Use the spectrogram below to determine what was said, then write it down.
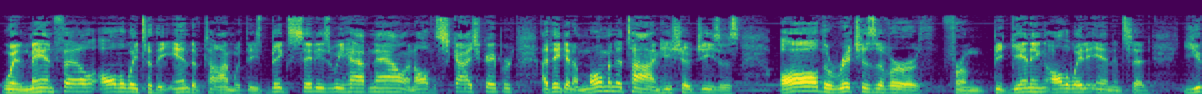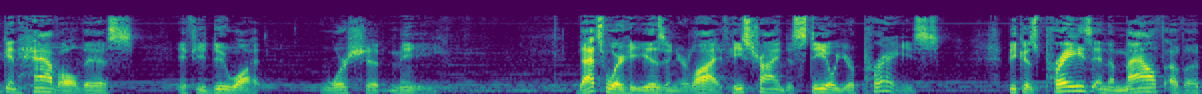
when man fell all the way to the end of time with these big cities we have now and all the skyscrapers. I think in a moment of time, he showed Jesus all the riches of earth from beginning all the way to end and said, You can have all this if you do what? Worship me. That's where he is in your life. He's trying to steal your praise. Because praise in the mouth of a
